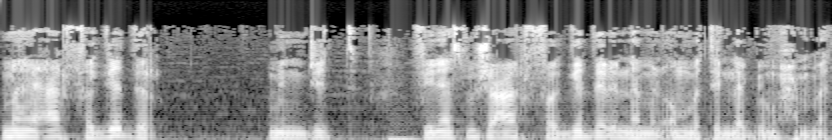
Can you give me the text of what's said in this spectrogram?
ما هي عارفة قدر من جد. في ناس مش عارفة قدر إنها من أمة النبي محمد.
